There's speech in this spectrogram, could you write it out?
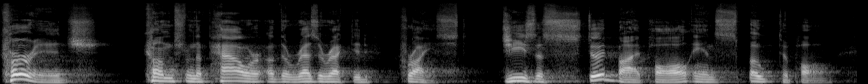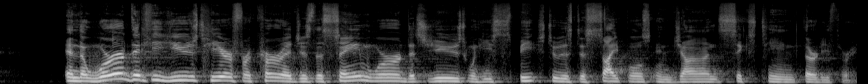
Courage comes from the power of the resurrected Christ. Jesus stood by Paul and spoke to Paul. And the word that he used here for courage is the same word that's used when he speaks to his disciples in John 16 33.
